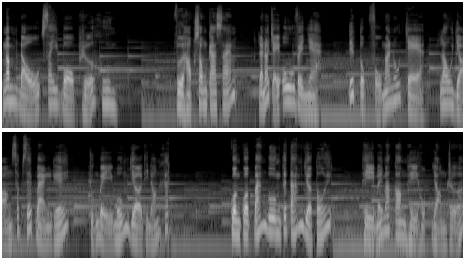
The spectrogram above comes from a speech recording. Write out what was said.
ngâm đậu, xay bột, rửa khuôn. Vừa học xong ca sáng là nó chạy u về nhà, tiếp tục phụ má nấu chè, lau dọn sắp xếp bàn ghế, chuẩn bị 4 giờ thì đón khách. Quần quật bán buôn tới 8 giờ tối thì mấy má con hì hục dọn rửa.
